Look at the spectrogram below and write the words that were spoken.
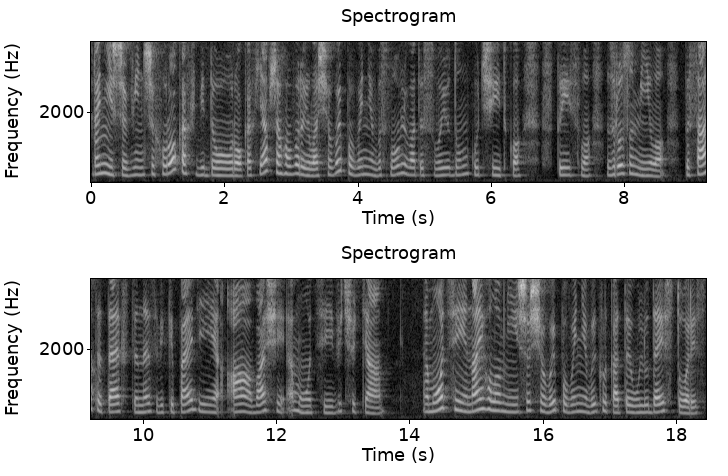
Раніше в інших уроках, відеоуроках, я вже говорила, що ви повинні висловлювати свою думку чітко, стисло, зрозуміло, писати тексти не з Вікіпедії, а ваші емоції, відчуття. Емоції найголовніше, що ви повинні викликати у людей в сторіс.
